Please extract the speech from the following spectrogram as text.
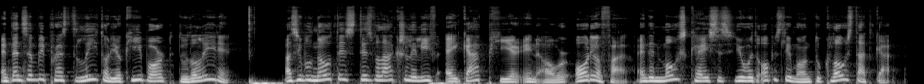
and then simply press delete on your keyboard to delete it. As you will notice, this will actually leave a gap here in our audio file, and in most cases you would obviously want to close that gap.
